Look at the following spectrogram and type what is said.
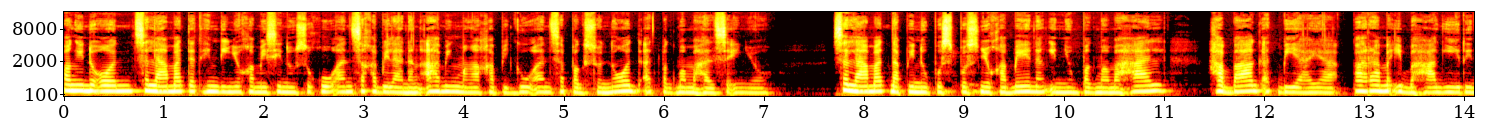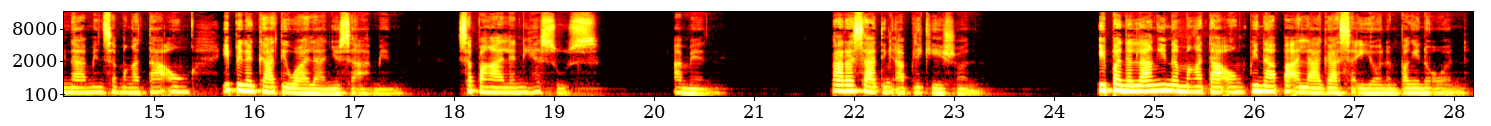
Panginoon, salamat at hindi niyo kami sinusukuan sa kabila ng aming mga kapiguan sa pagsunod at pagmamahal sa inyo. Salamat na pinupuspos niyo kami ng inyong pagmamahal, habag at biyaya para maibahagi rin namin sa mga taong ipinagkatiwala niyo sa amin. Sa pangalan ni Jesus. Amen para sa ating application. Ipanalangin ang mga taong pinapaalaga sa iyo ng Panginoon.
